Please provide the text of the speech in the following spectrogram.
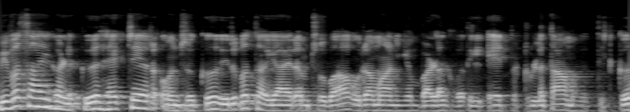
விவசாயிகளுக்கு ஹெக்டேர் ஒன்றுக்கு இருபத்தி ஐயாயிரம் ரூபாய் உரமானியம் வழங்குவதில் ஏற்பட்டுள்ள தாமதத்திற்கு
